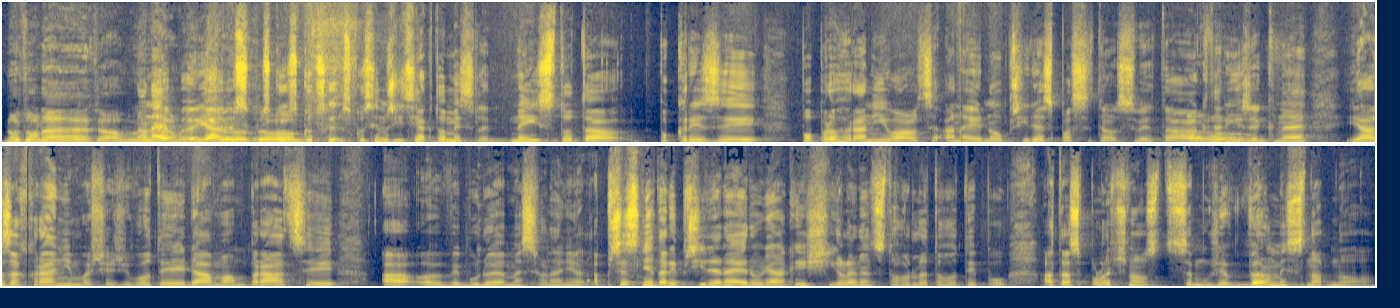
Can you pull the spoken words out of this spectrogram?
No to ne, tam... No ne, tam já toho... zkusím říct, jak to myslím. Nejistota po krizi, po prohrané válce a najednou přijde spasitel světa, ano. který řekne, já zachráním vaše životy, dám vám práci a e, vybudujeme silné A přesně, tady přijde najednou nějaký šílenec tohohle toho typu a ta společnost se může velmi snadno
